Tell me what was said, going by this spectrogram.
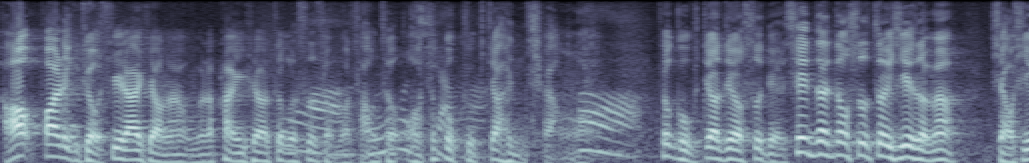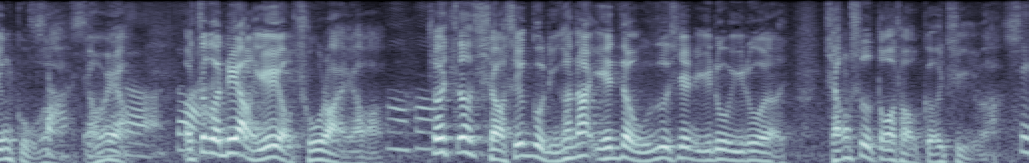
好，八零九七来讲呢，我们来看一下这个是什么长城。哦，这个股价很强哦，哦这个股价就四点，现在都是这些什么样小型股啊，有没有？哦，这个量也有出来哦，哦所以这小型股，你看它沿着五日线一路一路的强势多头格局嘛，是。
